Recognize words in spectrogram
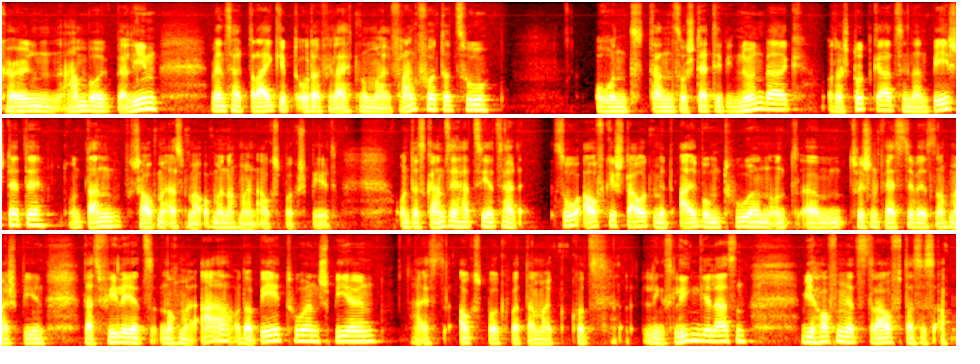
Köln, Hamburg, Berlin, wenn es halt drei gibt oder vielleicht nochmal Frankfurt dazu. Und dann so Städte wie Nürnberg oder Stuttgart sind dann B-Städte und dann schaut man erstmal, ob man nochmal in Augsburg spielt. Und das Ganze hat sie jetzt halt so aufgestaut mit Albumtouren und ähm, zwischen Festivals nochmal spielen, dass viele jetzt nochmal A- oder B-Touren spielen Heißt, Augsburg wird dann mal kurz links liegen gelassen. Wir hoffen jetzt drauf, dass es ab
